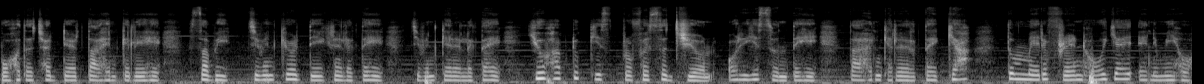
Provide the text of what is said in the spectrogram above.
बहुत अच्छा डेयर ताहिन के लिए है। सभी जीवन की ओर देखने लगते हैं, जीवन कहने लगता है you have to kiss professor Jeon और ये सुनते ही ताहिन कहने लगता है, क्या? तुम मेरे फ्रेंड हो या एनिमी हो,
